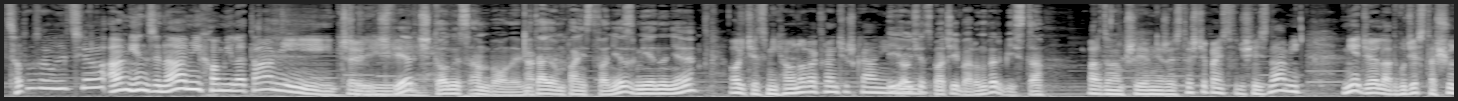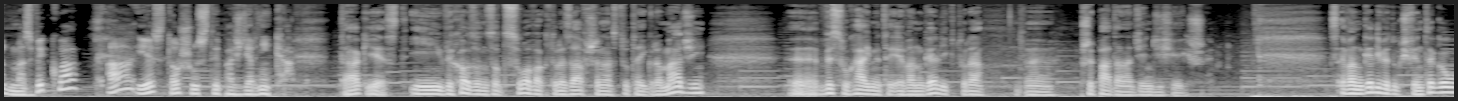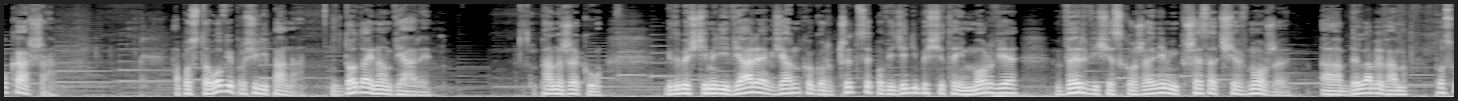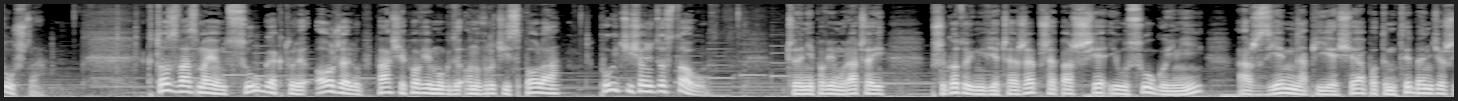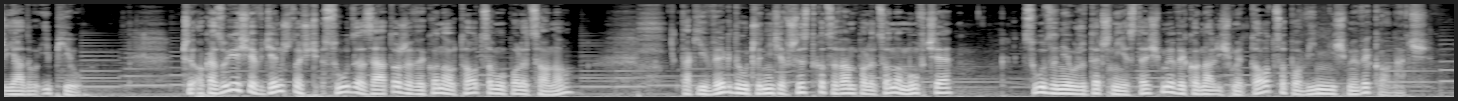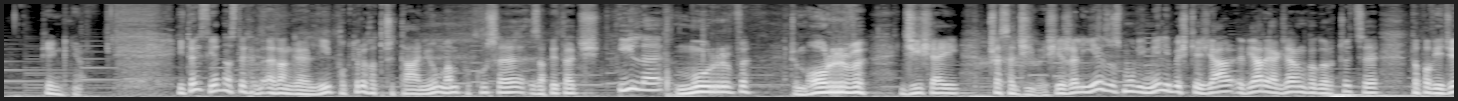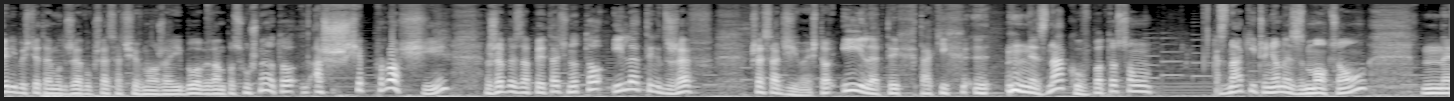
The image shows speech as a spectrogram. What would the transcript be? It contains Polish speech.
Co to za audycja? A między nami homiletami, czyli, Czyli ćwierć tony z ambony. Witają Państwa niezmiennie ojciec Michał Nowak-Franciszkanin. i ojciec Maciej Baron Werbista. Bardzo nam przyjemnie, że jesteście Państwo dzisiaj z nami. Niedziela 27 zwykła, a jest to 6 października. Tak jest. I wychodząc od słowa, które zawsze nas tutaj gromadzi, e, wysłuchajmy tej Ewangelii, która e, przypada na dzień dzisiejszy. Z Ewangelii według świętego Łukasza. Apostołowie prosili Pana, dodaj nam wiary. Pan rzekł, gdybyście mieli wiarę jak ziarnko gorczycy, powiedzielibyście tej morwie, wyrwij się z korzeniem i przesadź się w morze, a byłaby wam posłuszna. Kto z was, mając sługę, który orze lub pasie, powie mu, gdy on wróci z pola, pójdź i siądź do stołu? Czy nie powie mu raczej, przygotuj mi wieczerze, przepasz się i usługuj mi, aż zjem i napiję się, a potem ty będziesz jadł i pił? Czy okazuje się wdzięczność słudze za to, że wykonał to, co mu polecono? Tak i wy, gdy uczynicie wszystko, co wam polecono, mówcie, słudzy nieużyteczni jesteśmy, wykonaliśmy to, co powinniśmy wykonać. Pięknie. I to jest jedna z tych Ewangelii, po których odczytaniu mam pokusę zapytać, ile murw czy morw dzisiaj przesadziłeś. Jeżeli Jezus mówi, mielibyście wiarę jak ziarnko gorczycy, to powiedzielibyście temu drzewu przesadź się w morze i byłoby wam posłuszne, no to aż się prosi, żeby zapytać, no to ile tych drzew przesadziłeś? To ile tych takich y, znaków, bo to są znaki czynione z mocą, mm, e,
